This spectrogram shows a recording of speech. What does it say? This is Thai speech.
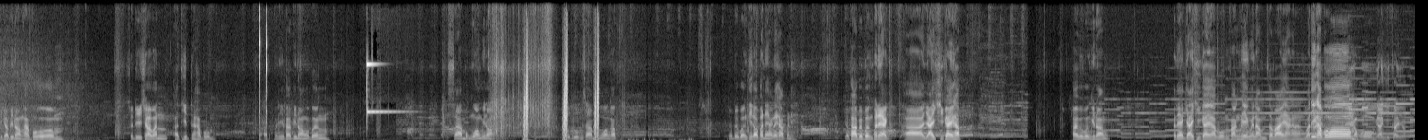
ดีครับพี่น้องครับผมสวัสดีเชาววันอาทิตย์นะครับ ผม วันนี้พาพี่น้องมาเบิงสามบกม่วงพี่น้องขุดลุมสามบกม่วงครับ เดี๋ยวไปเบิงที่เราแผนกเลยครับวันนี้ เดี๋ยวพาไปเบิงแผนกอ่าย้ายขี่ไก่ครับพาไปเบิงพี่น้องแผนกย้ายขี่ไก่ครับผมฟังเพลงไว้นำสบายฮะสวัสดีครับผมสวัสดีครับผมอยากขี่ไก่ครับ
